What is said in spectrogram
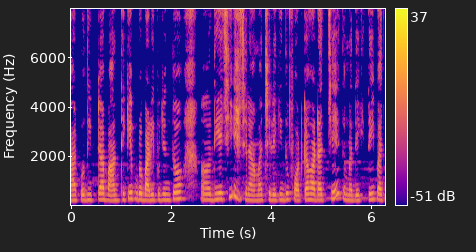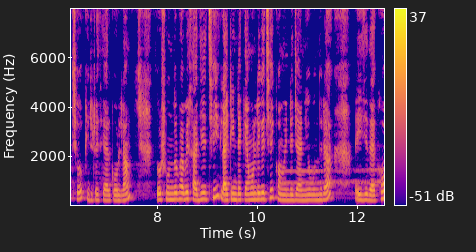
আর প্রদীপটা বাঁধ থেকে পুরো বাড়ি পর্যন্ত দিয়েছি। এছাড়া আমার ছেলে কিন্তু ফটকা ফাটাচ্ছে, তোমরা দেখতেই পাচ্ছ, কিছুটা শেয়ার করলাম। তো সুন্দরভাবে সাজিয়েছি। লাইটিংটা কেমন লেগেছে? কমেন্টে জানিও বন্ধুরা। এই যে দেখো,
